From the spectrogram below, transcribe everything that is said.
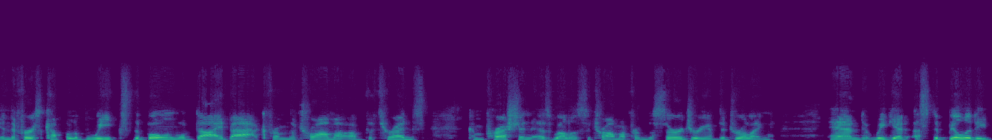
in the first couple of weeks, the bone will die back from the trauma of the threads, compression, as well as the trauma from the surgery of the drilling and we get a stability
